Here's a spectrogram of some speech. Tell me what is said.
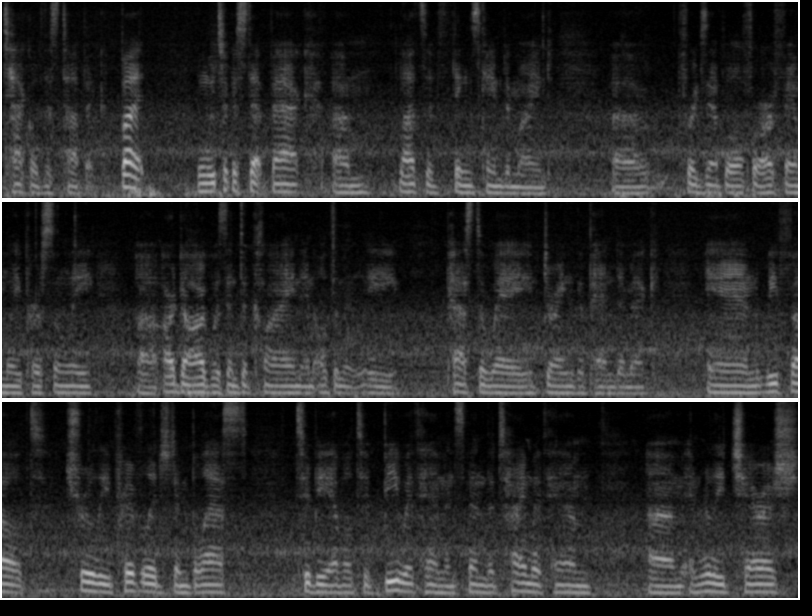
tackle this topic. But when we took a step back, um, lots of things came to mind. Uh, for example, for our family personally, uh, our dog was in decline and ultimately passed away during the pandemic and we felt truly privileged and blessed to be able to be with him and spend the time with him um, and really cherish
